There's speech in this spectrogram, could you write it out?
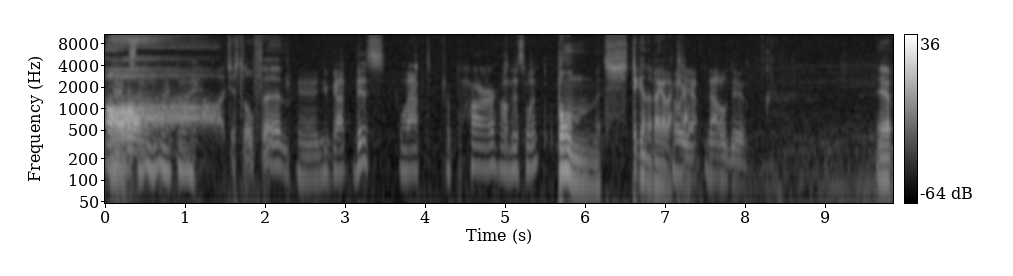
Yikes, that went right by. Oh, oh just a little firm. And you've got this left for par on this one. Boom! It's sticking in the back of the Oh cup. yeah, that'll do. Yep.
